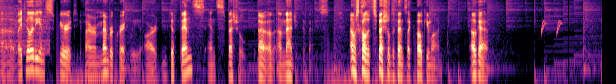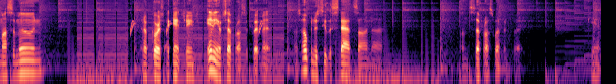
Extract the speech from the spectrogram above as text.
Uh, Vitality and Spirit, if I remember correctly, are defense and special, uh, uh, magic defense. I almost called it special defense like Pokemon. Okay. Masamune. And of course, I can't change any of Sephiroth's equipment. I was hoping to see the stats on uh, on Sephiroth's weapon, but can't.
